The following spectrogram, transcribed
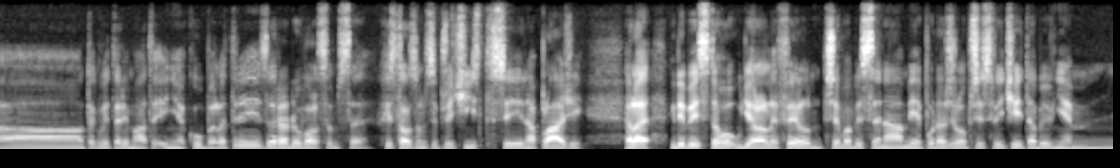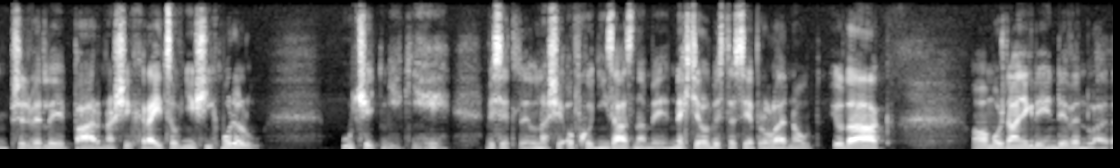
A tak vy tady máte i nějakou beletry? Zaradoval jsem se. Chystal jsem si přečíst si na pláži. Hele, kdyby z toho udělali film, třeba by se nám je podařilo přesvědčit, aby v něm předvedli pár našich rajcovnějších modelů. Účetní knihy, vysvětlil naše obchodní záznamy, nechtěl byste si je prohlédnout? Jo tak, o, možná někdy jindy vendle.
